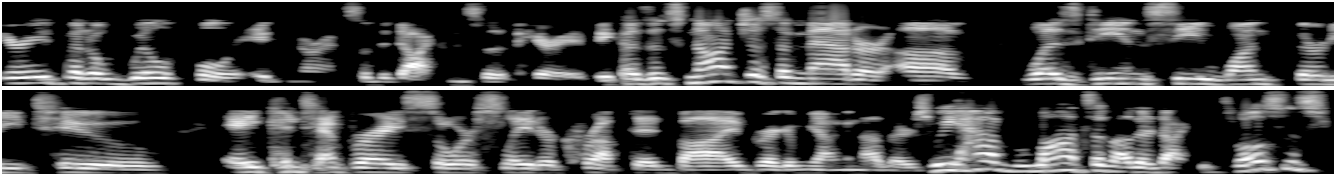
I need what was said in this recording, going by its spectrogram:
period, but a willful ignorance of the documents of the period. Because it's not just a matter of was D&C 132 a contemporary source later corrupted by Brigham Young and others. We have lots of other documents, most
